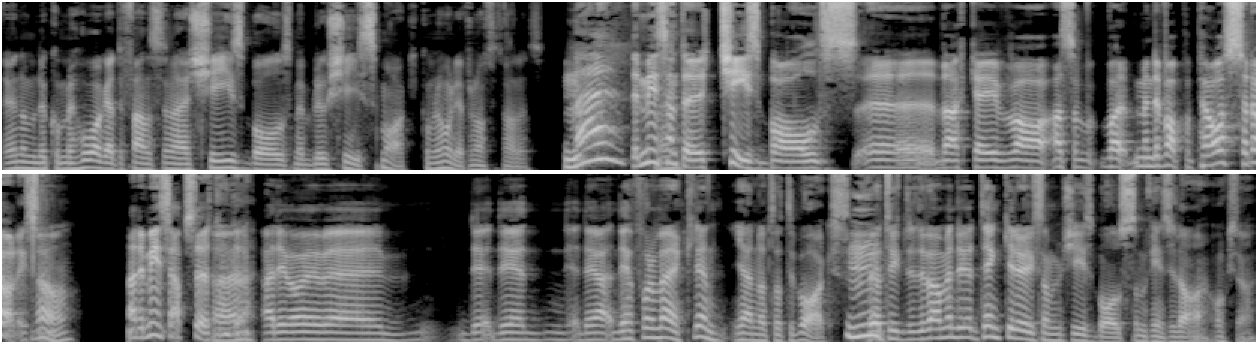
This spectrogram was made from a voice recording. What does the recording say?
jag vet inte om du kommer ihåg att det fanns sådana här cheese balls med blue cheese-smak. Kommer du ihåg det från 80-talet? Nej, det minns jag inte. Cheeseballs uh, verkar ju vara, alltså, var, men det var på påse då liksom? Ja. Nej, det minns jag absolut Nej. inte. Ja, det var eh, det, det, det, det får de verkligen gärna ta tillbaks. Mm. Jag tyckte, det var, men du tänker dig liksom cheeseballs som finns idag också.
